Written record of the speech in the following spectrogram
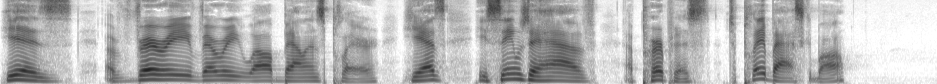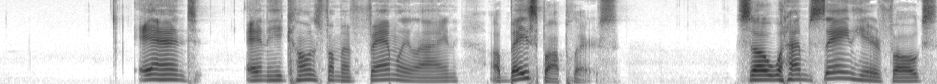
he is a very very well balanced player. He has he seems to have a purpose to play basketball. And and he comes from a family line of baseball players. So what I'm saying here folks,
